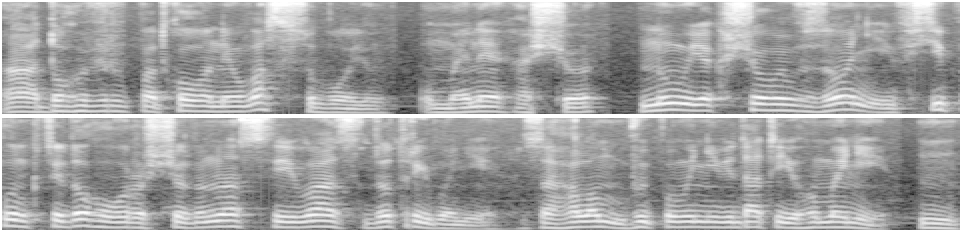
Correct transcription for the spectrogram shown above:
а договір випадково не у вас з собою? У мене, а що? Ну, якщо ви в зоні, всі пункти договору щодо нас і вас дотримані. Загалом ви повинні віддати його мені. М,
